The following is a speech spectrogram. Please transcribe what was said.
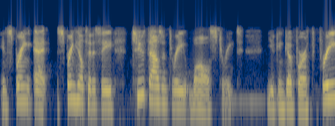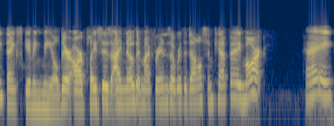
in spring at Spring Hill, Tennessee, 2003 Wall Street. You can go for a free Thanksgiving meal. There are places I know that my friends over at the Donelson Cafe, Mark, Hey,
